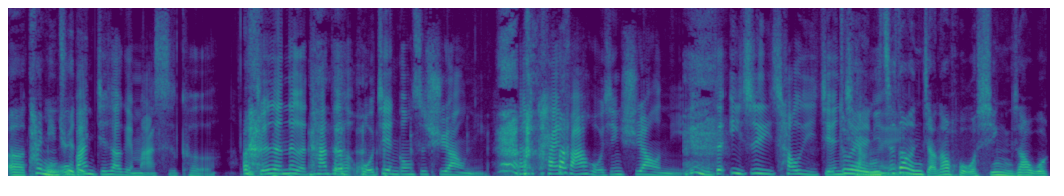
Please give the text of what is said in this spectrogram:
呃，太明确。我把你介绍给马斯克。我觉得那个他的火箭公司需要你，他去开发火星需要你，因为你的意志力超级坚强。对，你知道你讲到火星，你知道我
